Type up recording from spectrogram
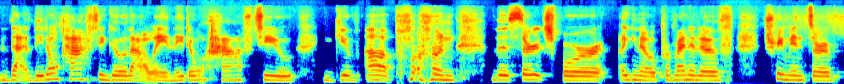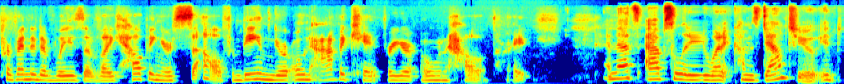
that they don't have to go that way and they don't have to give up on the search for, you know, preventative treatments or preventative ways of like helping yourself and being your own advocate for your own health, right? And that's absolutely what it comes down to. It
